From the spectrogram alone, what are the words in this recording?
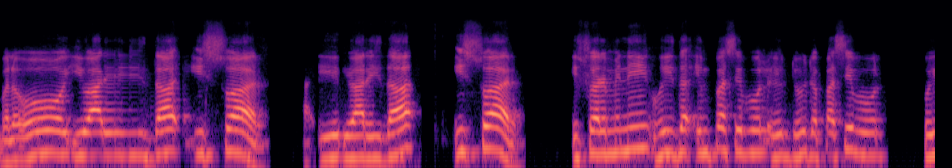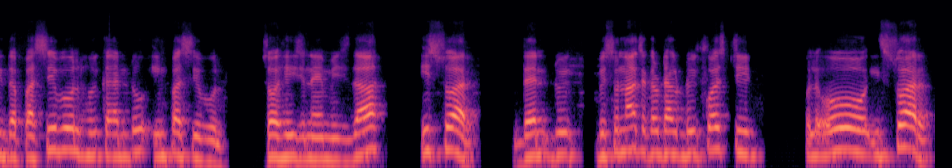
Well, oh, you are the Iswar. You are the Iswar. Iswar meaning who is the impossible, who is the possible, who is the possible, who can do impossible. So his name is the Iswar. Then do Vishwanath Chakravarti do question. Well, oh, Iswar.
